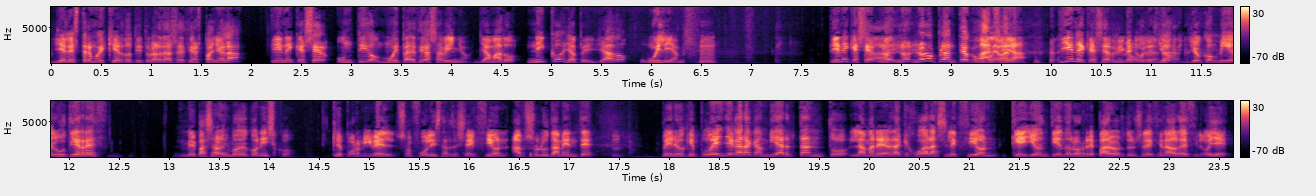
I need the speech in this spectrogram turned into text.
y el extremo izquierdo titular de la selección española tiene que ser un tío muy parecido a Sabiño, llamado Nico y apellidado Williams. Tiene que ser, no, Ay. no- no lo planteo como Vale, posibilidad. vale. Tiene que ser Nico Williams. gusta. Yo, yo con Miguel Gutiérrez me pasa lo mismo que con Isco, que por nivel son futbolistas de selección absolutamente, pero que pueden llegar a cambiar tanto la manera en la que juega la selección que yo entiendo los reparos de un seleccionador de decir, oye,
